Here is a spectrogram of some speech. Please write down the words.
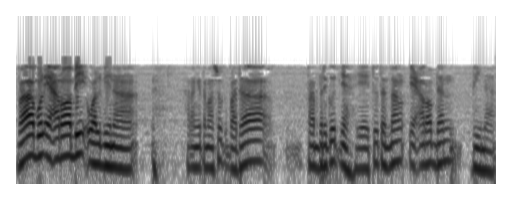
Babul i'rabi wal bina. Sekarang kita masuk kepada bab berikutnya yaitu tentang i'rab dan bina.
